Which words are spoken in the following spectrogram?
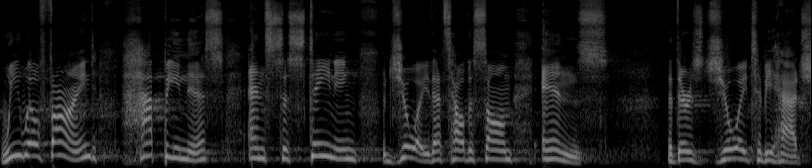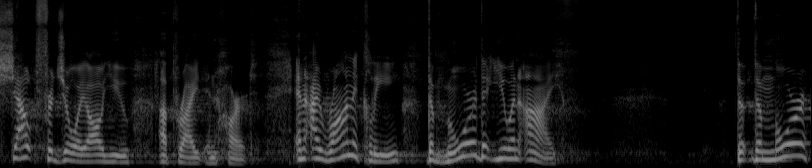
we will find happiness and sustaining joy. That's how the psalm ends. That there's joy to be had. Shout for joy, all you upright in heart. And ironically, the more that you and I, the, the more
